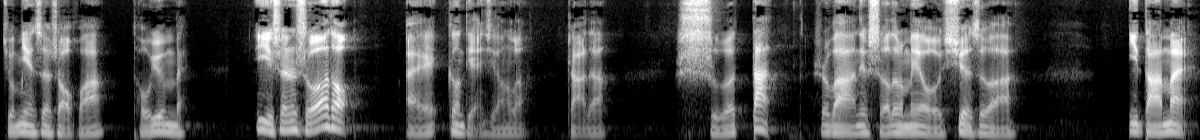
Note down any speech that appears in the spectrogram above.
就面色少华、头晕呗。一伸舌头，哎，更典型了，咋的？舌淡是吧？那舌头没有血色啊。一搭脉，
